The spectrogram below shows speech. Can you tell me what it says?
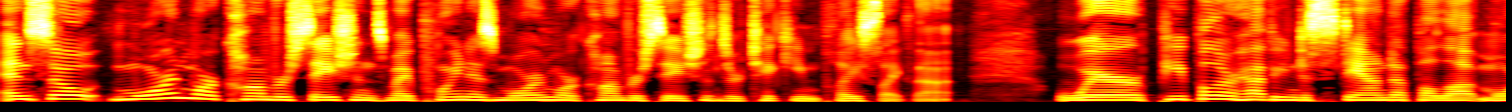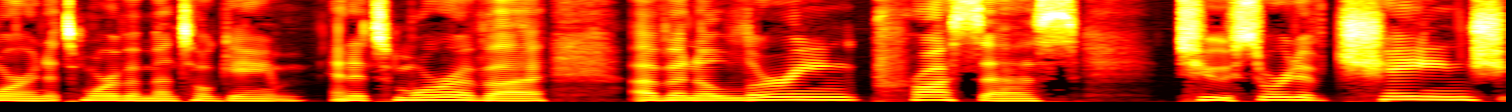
And so more and more conversations, my point is more and more conversations are taking place like that where people are having to stand up a lot more and it's more of a mental game. And it's more of a of an alluring process to sort of change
